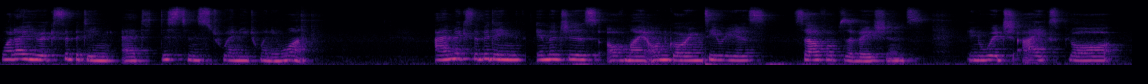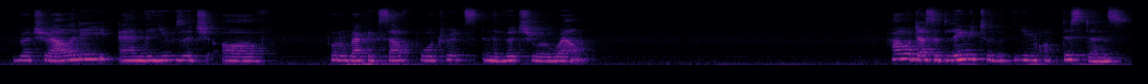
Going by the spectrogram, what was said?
What are you exhibiting at Distance 2021? Exhibiting images of my ongoing series Self-Observations, in which I explore virtuality and the usage of photographic self-portraits in the virtual realm. How does it link to the theme of distance?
